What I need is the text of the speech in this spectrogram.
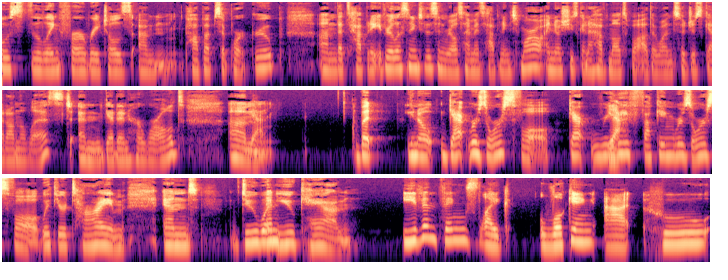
post the link for rachel's um, pop-up support group um, that's happening. If you're listening to this in real time it's happening tomorrow. I know she's going to have multiple other ones so just get on the list and get in her world. Um, Yeah. but you know get resourceful. Get really Yeah. fucking resourceful with your time and do what you can. even things like looking at who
